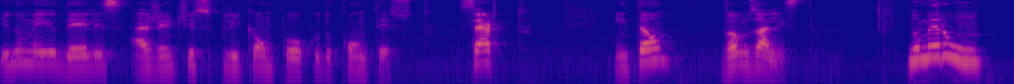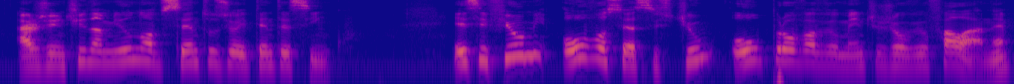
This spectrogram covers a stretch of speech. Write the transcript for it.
e no meio deles a gente explica um pouco do contexto, certo? Então, vamos à lista. Número 1, Argentina 1985. Esse filme ou você assistiu ou provavelmente já ouviu falar, né?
